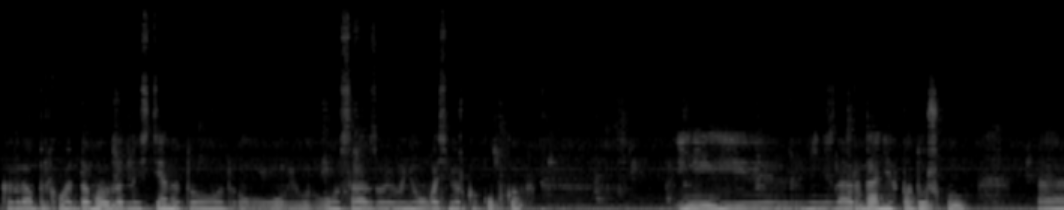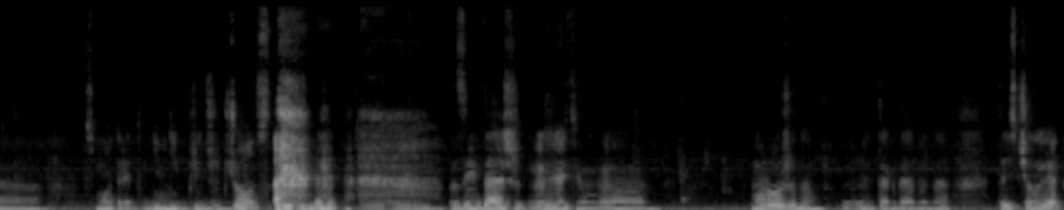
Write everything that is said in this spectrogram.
когда он приходит домой в родные стены, то вот, он сразу, у него восьмерка кубков, и, я не знаю, рыдание в подушку, э, смотрит дневник Бриджит Джонс, заедаешь этим э, мороженым, ну, и так далее, да. То есть человек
